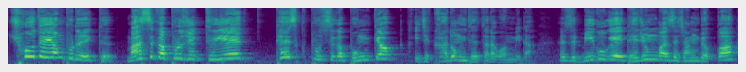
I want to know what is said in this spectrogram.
초대형 프로젝트 마스카 프로젝트의 테스크포스가 본격 이제 가동이 됐다라고 합니다. 그래서 미국의 대중관세 장벽과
